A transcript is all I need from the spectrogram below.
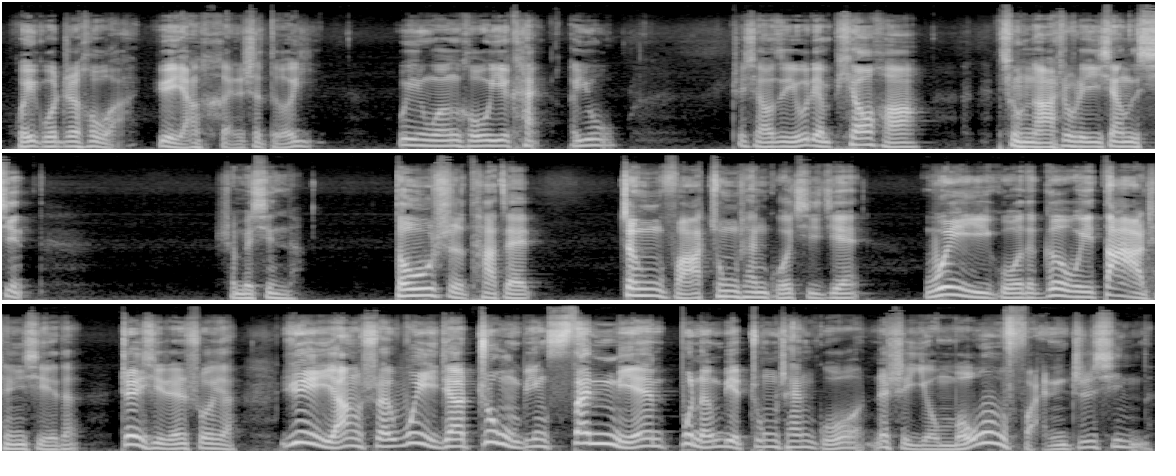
回国之后啊，岳阳很是得意。魏文侯一看，哎呦，这小子有点飘哈，就拿出了一箱子信。什么信呢？都是他在征伐中山国期间，魏国的各位大臣写的。这些人说呀，岳阳率魏家重兵三年不能灭中山国，那是有谋反之心的。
